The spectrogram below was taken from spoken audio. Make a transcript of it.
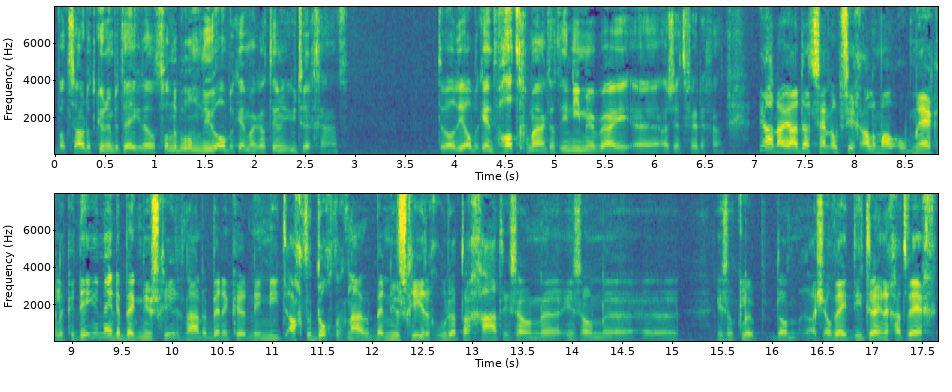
wat zou dat kunnen betekenen dat Van der Brom nu al bekend maakt dat hij in Utrecht gaat? Terwijl hij al bekend had gemaakt dat hij niet meer bij eh, AZ verder gaat. Ja, nou ja, dat zijn op zich allemaal opmerkelijke dingen. Nee, daar ben ik nieuwsgierig naar. Daar ben ik eh, ni- niet achterdochtig naar. Ik ben nieuwsgierig hoe dat dan gaat in zo'n eh, in zo'n eh, eh, in zo'n club. Dan, als je al weet, die trainer gaat weg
